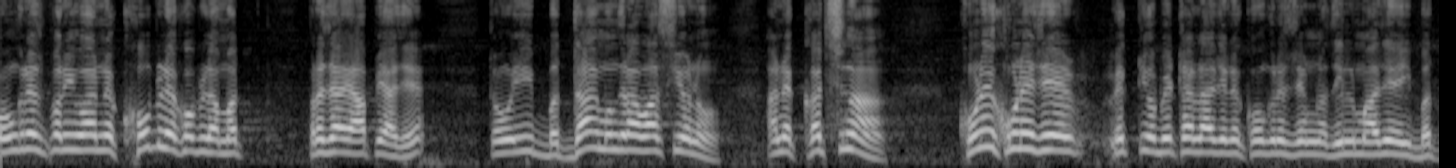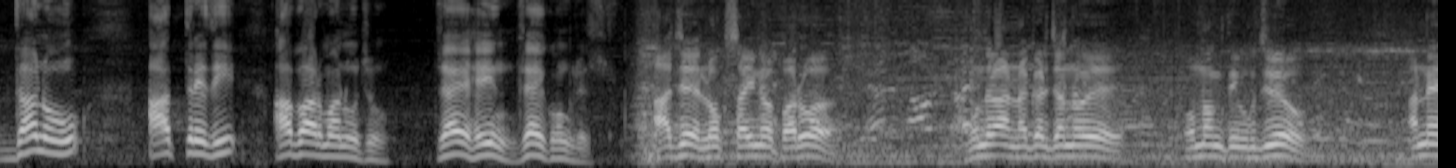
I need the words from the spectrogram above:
કોંગ્રેસ પરિવારને ખોબલે ખોબલા મત પ્રજાએ આપ્યા છે, તો એ બધા મુન્દ્રાવાસીઓનો અને કચ્છના ખૂણે ખૂણે જે વ્યક્તિઓ બેઠેલા છે અને કોંગ્રેસ જેમના દિલમાં છે એ બધાનો હું આત્રેથી આભાર માનું છું. જય હિન્દ, જય કોંગ્રેસ. આજે લોકશાહીનો પર્વ મુંદ્રા નગરજનોએ ઉમંગથી ઉજવ્યો અને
